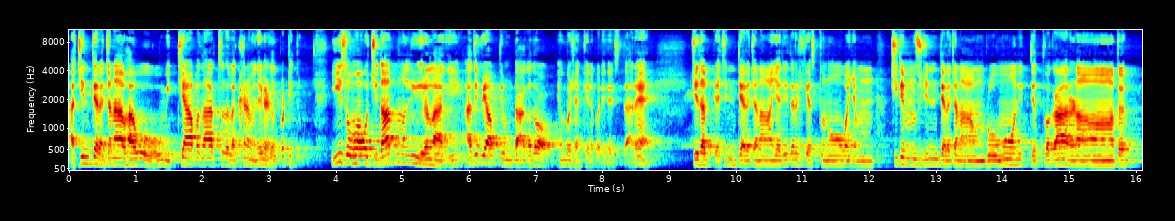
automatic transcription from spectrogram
ಅಚಿಂತ್ಯ ರಚನಾಭಾವವು ಮಿಥ್ಯಾ ಪದಾರ್ಥದ ಲಕ್ಷಣವೆಂದು ಹೇಳಲ್ಪಟ್ಟಿತು. ಈ ಸ್ವಭಾವವು ಚಿದಾತ್ಮನಲ್ಲಿಯೂ ಇರಲಾಗಿ ಅತಿವ್ಯಾಪ್ತಿ ಉಂಟಾಗದೋ ಎಂಬ ಶಂಕೆಯನ್ನು ಪರಿಹರಿಸಿದ್ದಾರೆ. ಚಿದಪ್ಯಚಿಂತ್ಯ ರಚನಾ ಯದಿ ತರ್ಹ್ಯಸ್ತು ನೋ ವಯಂ ಚಿತಿಂ ಸುಚಿಂತ್ಯ ರಚನಾಂ ಬ್ರೂಮೋ ನಿತ್ಯತ್ವ ಕಾರಣಾತ್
